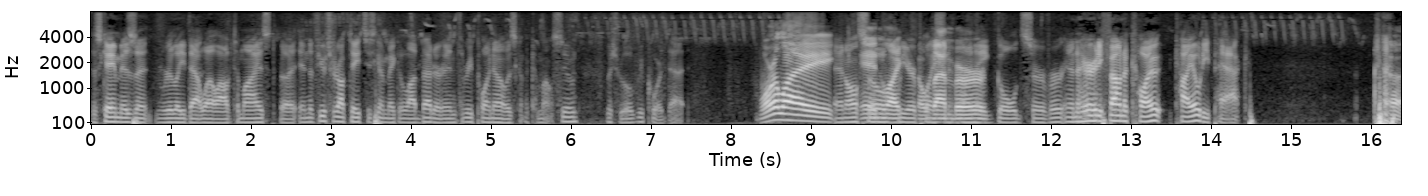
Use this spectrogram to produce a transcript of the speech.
this game isn't really that well optimized, but in the future updates he's gonna make it a lot better, and 3.0 is gonna come out soon, which we'll record that. More like And also, in like we are November. playing on a gold server, and I already found a coy coyote pack. Uh,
